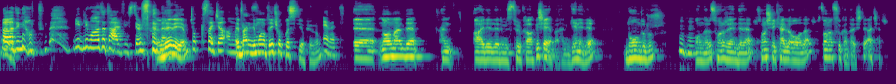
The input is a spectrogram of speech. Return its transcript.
daha dün yaptım. Bir limonata tarifi istiyorum senden. Vereyim. Çok kısaca E, anlatayım. ben limonatayı çok basit yapıyorum. Evet. E, normalde hani ailelerimiz, Türk halkı şey yapar. Hani geneli dondurur onları sonra rendeler. Sonra şekerle ovalar. Sonra su katar işte açar.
